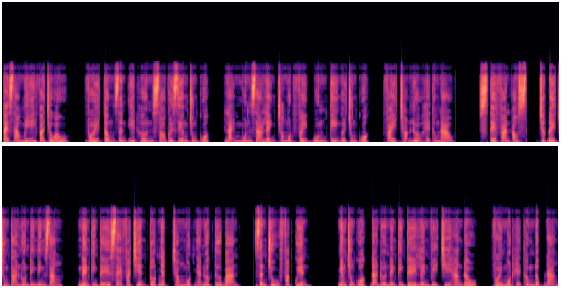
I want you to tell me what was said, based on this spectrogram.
Tại sao Mỹ và châu Âu, với tổng dân ít hơn so với riêng Trung Quốc, lại muốn ra lệnh cho 1,4 tỷ người Trung Quốc phải chọn lựa hệ thống nào? Stefan Aus, trước đây chúng ta luôn đinh ninh rằng nền kinh tế sẽ phát triển tốt nhất trong một nhà nước tư bản, dân chủ pháp quyền. Nhưng Trung Quốc đã đưa nền kinh tế lên vị trí hàng đầu với một hệ thống độc đảng,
